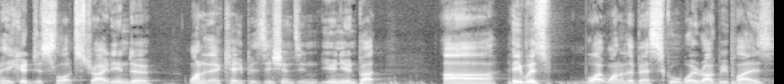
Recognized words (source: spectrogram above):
he could just slot straight into one of their key positions in Union. But uh, he was like one of the best schoolboy rugby players.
